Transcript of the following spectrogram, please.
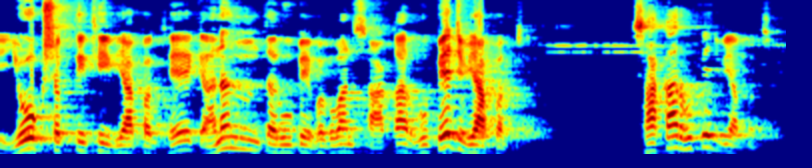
યોગ શક્તિથી વ્યાપક છે કે અનંત રૂપે ભગવાન સાકાર રૂપે જ વ્યાપક છે. સાકાર રૂપે જ વ્યાપક છે.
